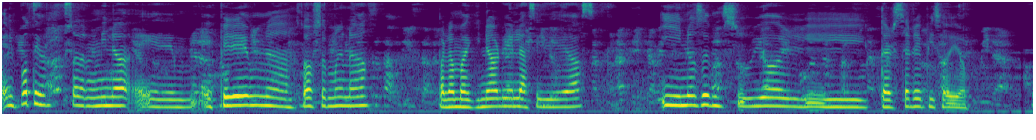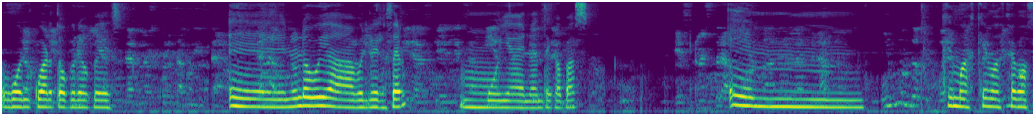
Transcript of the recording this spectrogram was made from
El podcast se termina. Eh, esperé unas dos semanas para maquinar bien las ideas y no se me subió el tercer episodio o el cuarto creo que es. Eh, no lo voy a volver a hacer. Muy adelante capaz. Eh, ¿Qué más? ¿Qué más? ¿Qué más?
